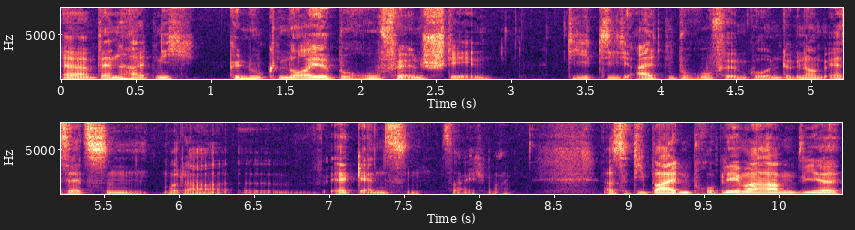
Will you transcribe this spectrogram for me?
äh, wenn halt nicht genug neue Berufe entstehen, die die alten Berufe im Grunde genommen ersetzen oder äh, ergänzen, sage ich mal. Also die beiden Probleme haben wir,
